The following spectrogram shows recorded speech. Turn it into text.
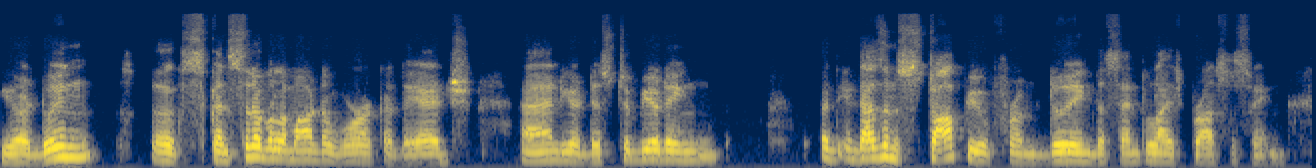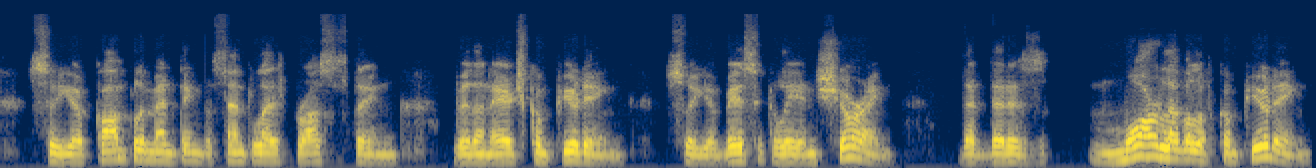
You are doing a considerable amount of work at the edge, and you're distributing it doesn't stop you from doing the centralized processing. So you're complementing the centralized processing with an edge computing. So you're basically ensuring that there is more level of computing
